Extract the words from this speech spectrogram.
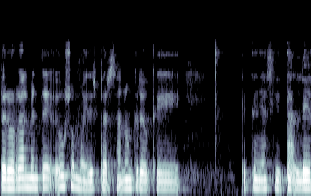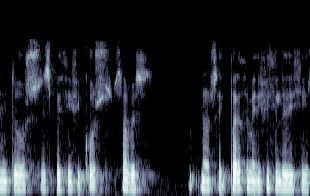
pero realmente eu son moi dispersa, non creo que que teña así talentos específicos, sabes? Non sei, pareceme difícil de dicir.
